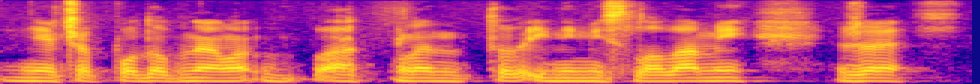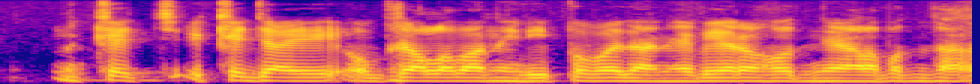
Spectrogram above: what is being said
niečo podobné, len- to inými slovami, že keď, keď aj obžalovaný vypoveda nevierohodne alebo teda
